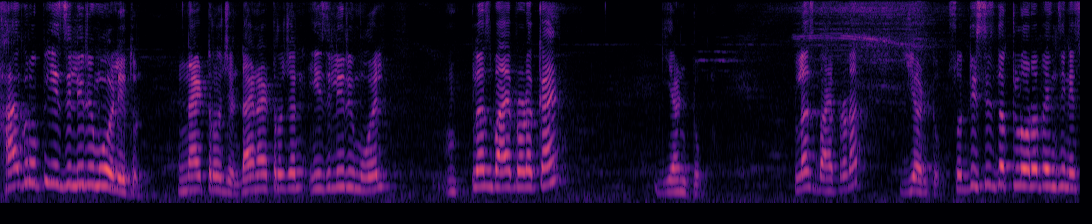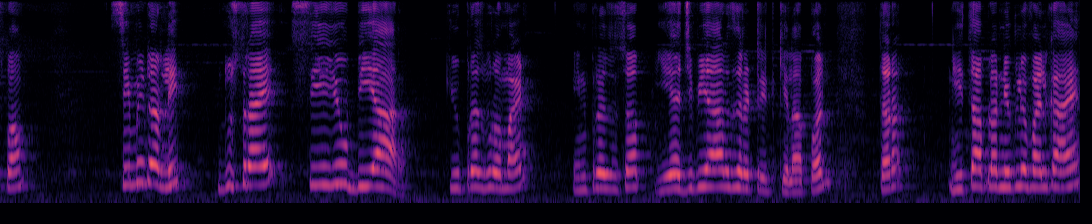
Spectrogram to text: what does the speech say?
हा ग्रुप इझिली रिमूव्ह होईल इथून. नायट्रोजन डायनायट्रोजन इझिली रिमूव्ह होईल. प्लस बाय प्रोडक्ट काय? N two plus by product N two so this is the chlorobenzene is form similarly दुसरा आहे C U B R cuprous bromide in presence of H B R जर ट्रीट केला आपण तर इथं आपला न्यूक्लियोफाईल काय आहे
